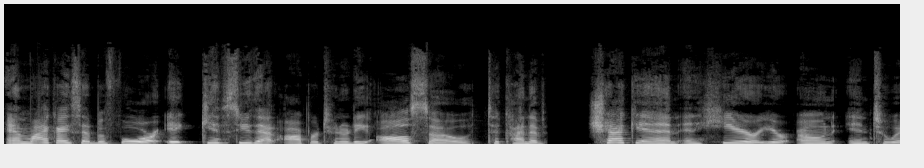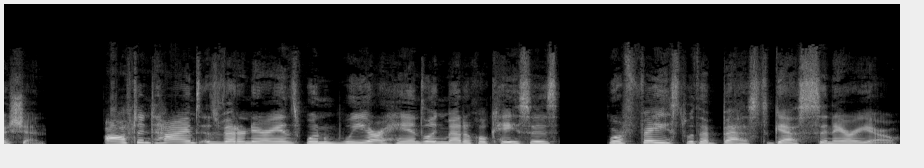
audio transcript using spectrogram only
And like I said before, it gives you that opportunity also to kind of check in and hear your own intuition. Oftentimes, as veterinarians, when we are handling medical cases, we're faced with a best guess scenario.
